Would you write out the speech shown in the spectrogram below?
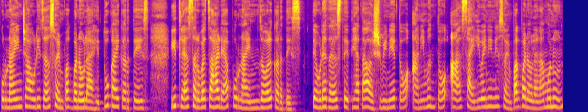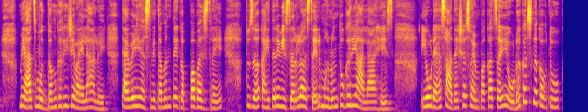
पूर्णाईंच्या आवडीचा स्वयंपाक बनवला आहे. तू काय करतेस? इथल्या सर्व चहाड्या पूर्णाईंजवळ करतेस. तेवढ्यातच तेथे आता अश्विन येतो आणि म्हणतो आज सायली वहिनीने स्वयंपाक बनवला ना म्हणून मी आज मुद्दम घरी जेवायला आलो आहे त्यावेळी अस्मिता म्हणते गप्पा बसरे तुझं काहीतरी विसरलं असेल म्हणून तू घरी आला आहेस. एवढ्या साध्याशा स्वयंपाकाचं एवढं कसलं कौतुक?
